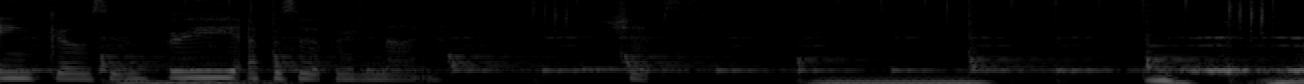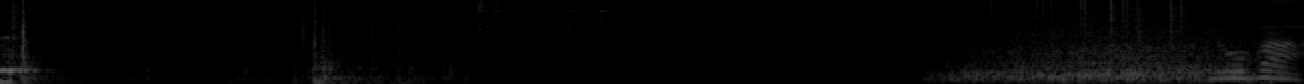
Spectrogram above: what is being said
Inco, Season 3, Episode 39. Ships. Nova.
